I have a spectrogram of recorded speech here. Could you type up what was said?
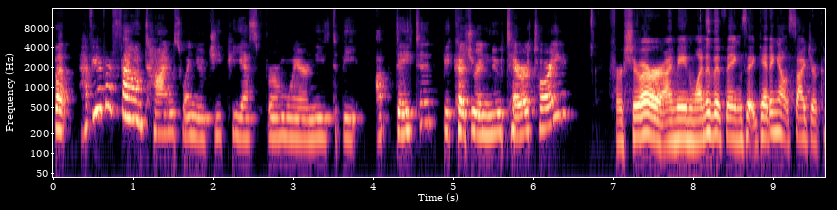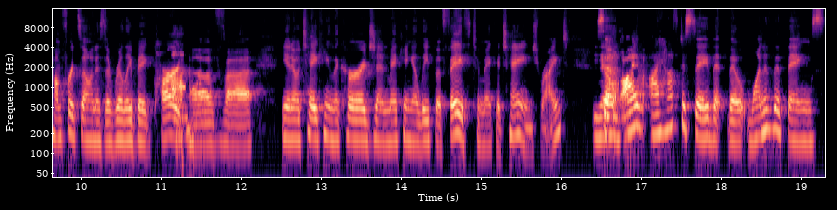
But have you ever found times when your GPS firmware needs to be updated because you're in new territory? For sure. I mean, one of the things that getting outside your comfort zone is a really big part um, of, uh, you know, taking the courage and making a leap of faith to make a change, right? Yeah. So I, I have to say that the one of the things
